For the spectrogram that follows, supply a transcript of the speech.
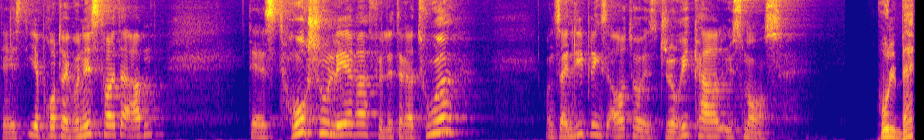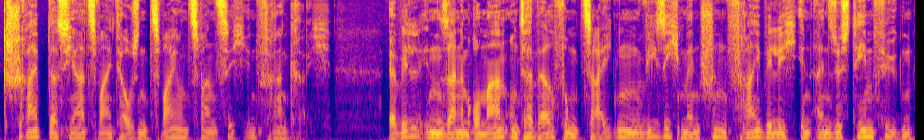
der ist Ihr Protagonist heute Abend. Der ist Hochschullehrer für Literatur und sein Lieblingsautor ist Jory Carl Usmans. Hulbeck schreibt das Jahr 2022 in Frankreich. Er will in seinem Roman Unterwerfung zeigen, wie sich Menschen freiwillig in ein System fügen,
